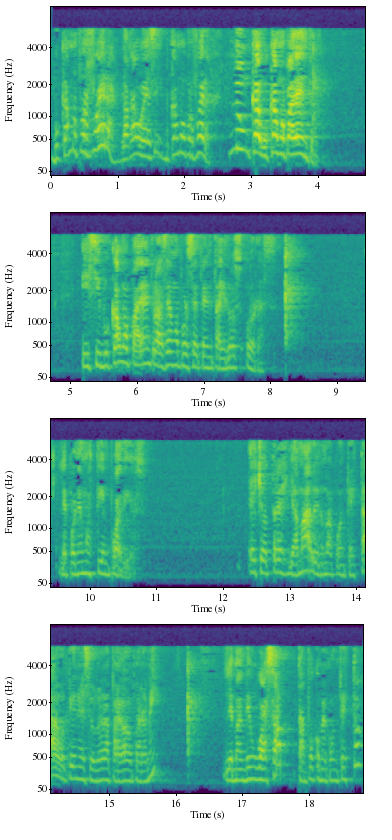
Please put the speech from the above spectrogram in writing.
buscamos por fuera, lo acabo de decir, buscamos por fuera. Nunca buscamos para adentro. Y si buscamos para adentro, lo hacemos por 72 horas. Le ponemos tiempo a Dios. He hecho tres llamadas y no me ha contestado, tiene el celular apagado para mí. Le mandé un WhatsApp, tampoco me contestó.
